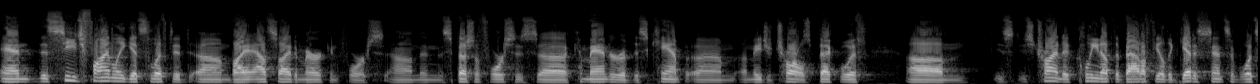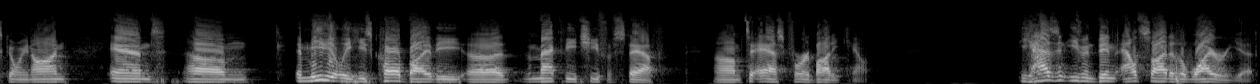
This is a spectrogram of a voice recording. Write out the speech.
and the siege finally gets lifted um, by an outside American force. Um, and the special forces uh, commander of this camp, um, Major Charles Beckwith, um, is, is, trying to clean up the battlefield to get a sense of what's going on. And um, immediately he's called by the, uh, the MACV chief of staff um, to ask for a body count. He hasn't even been outside of the wire yet.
